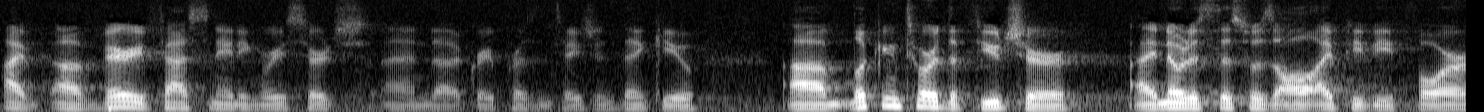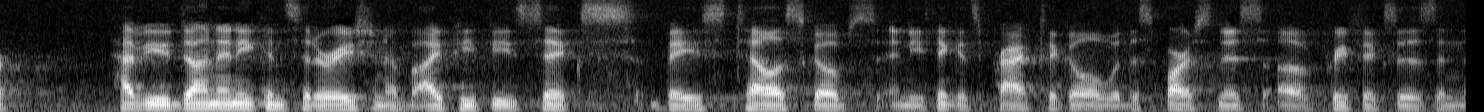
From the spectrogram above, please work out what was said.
Hi, uh, very fascinating research and uh, great presentation. Thank you. Um, looking toward the future, I noticed this was all IPv4. Have you done any consideration of IPv6 based telescopes and you think it's practical with the sparseness of prefixes and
